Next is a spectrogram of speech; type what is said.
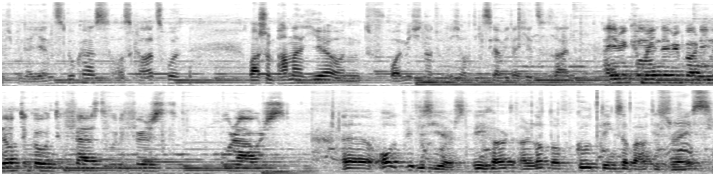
Also ich bin der Jens Lukas aus Karlsruhe, war schon ein paar Mal hier und freue mich natürlich auch dieses Jahr wieder hier zu sein. I recommend everybody not to go too fast for the first four hours. Uh, all previous years we heard a lot of good things about this race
